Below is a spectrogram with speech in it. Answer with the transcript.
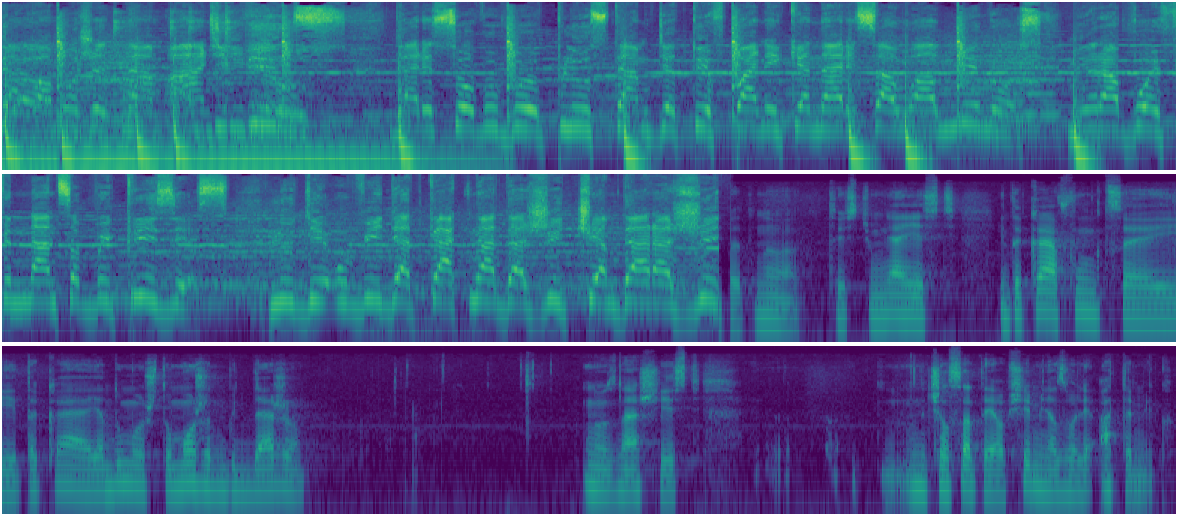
Да поможет нам антивирус. Дорисовываю плюс там, где ты в панике нарисовал минус. Мировой финансовый кризис Люди увидят, как надо жить, чем дорожить. Ну, то есть у меня есть и такая функция, и такая, я думаю, что может быть даже, ну, знаешь, есть, начался-то я вообще, меня звали Atomic.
